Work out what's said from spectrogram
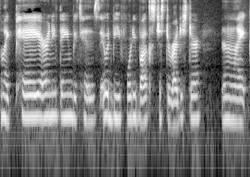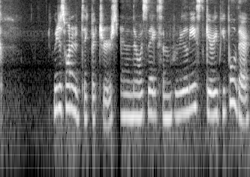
like pay or anything because it would be 40 bucks just to register and like we just wanted to take pictures and then there was like some really scary people there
